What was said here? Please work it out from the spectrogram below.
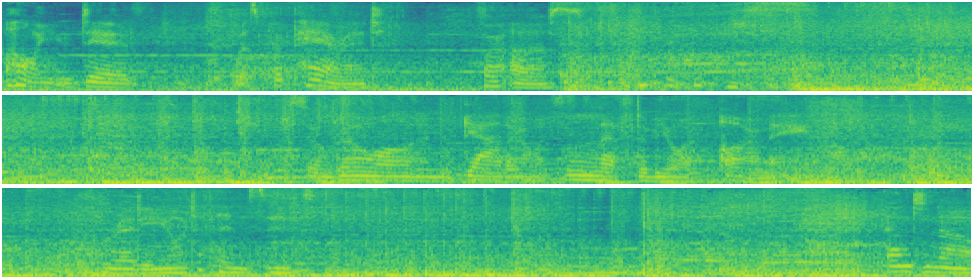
All you did was prepare it for us. So go on and gather what's left of your army. Ready your defenses. And know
